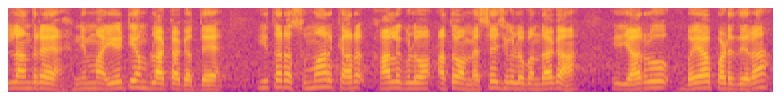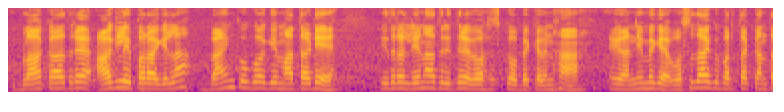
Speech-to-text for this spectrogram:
ಇಲ್ಲಾಂದರೆ ನಿಮ್ಮ ಎ ಟಿ ಎಂ ಬ್ಲಾಕ್ ಆಗುತ್ತೆ. ಈ ಥರ ಸುಮಾರು ಕಾರ, ಕಾಲುಗಳು ಅಥವಾ ಮೆಸೇಜ್ಗಳು ಬಂದಾಗ ಯಾರೂ ಭಯ ಪಡೆದಿರ? ಬ್ಲಾಕ್ ಆದರೆ ಆಗಲಿ ಪರವಾಗಿಲ್ಲ. ಬ್ಯಾಂಕಿಗೆ ಹೋಗಿ ಮಾತಾಡಿ, ಇದರಲ್ಲಿ ಏನಾದರೂ ಇದ್ದರೆ ವ್ಯವಹರಿಸ್ಕೋಬೇಕೆ ವಿನಃ ನಿಮಗೆ ಹೊಸದಾಗಿ ಬರ್ತಕ್ಕಂಥ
